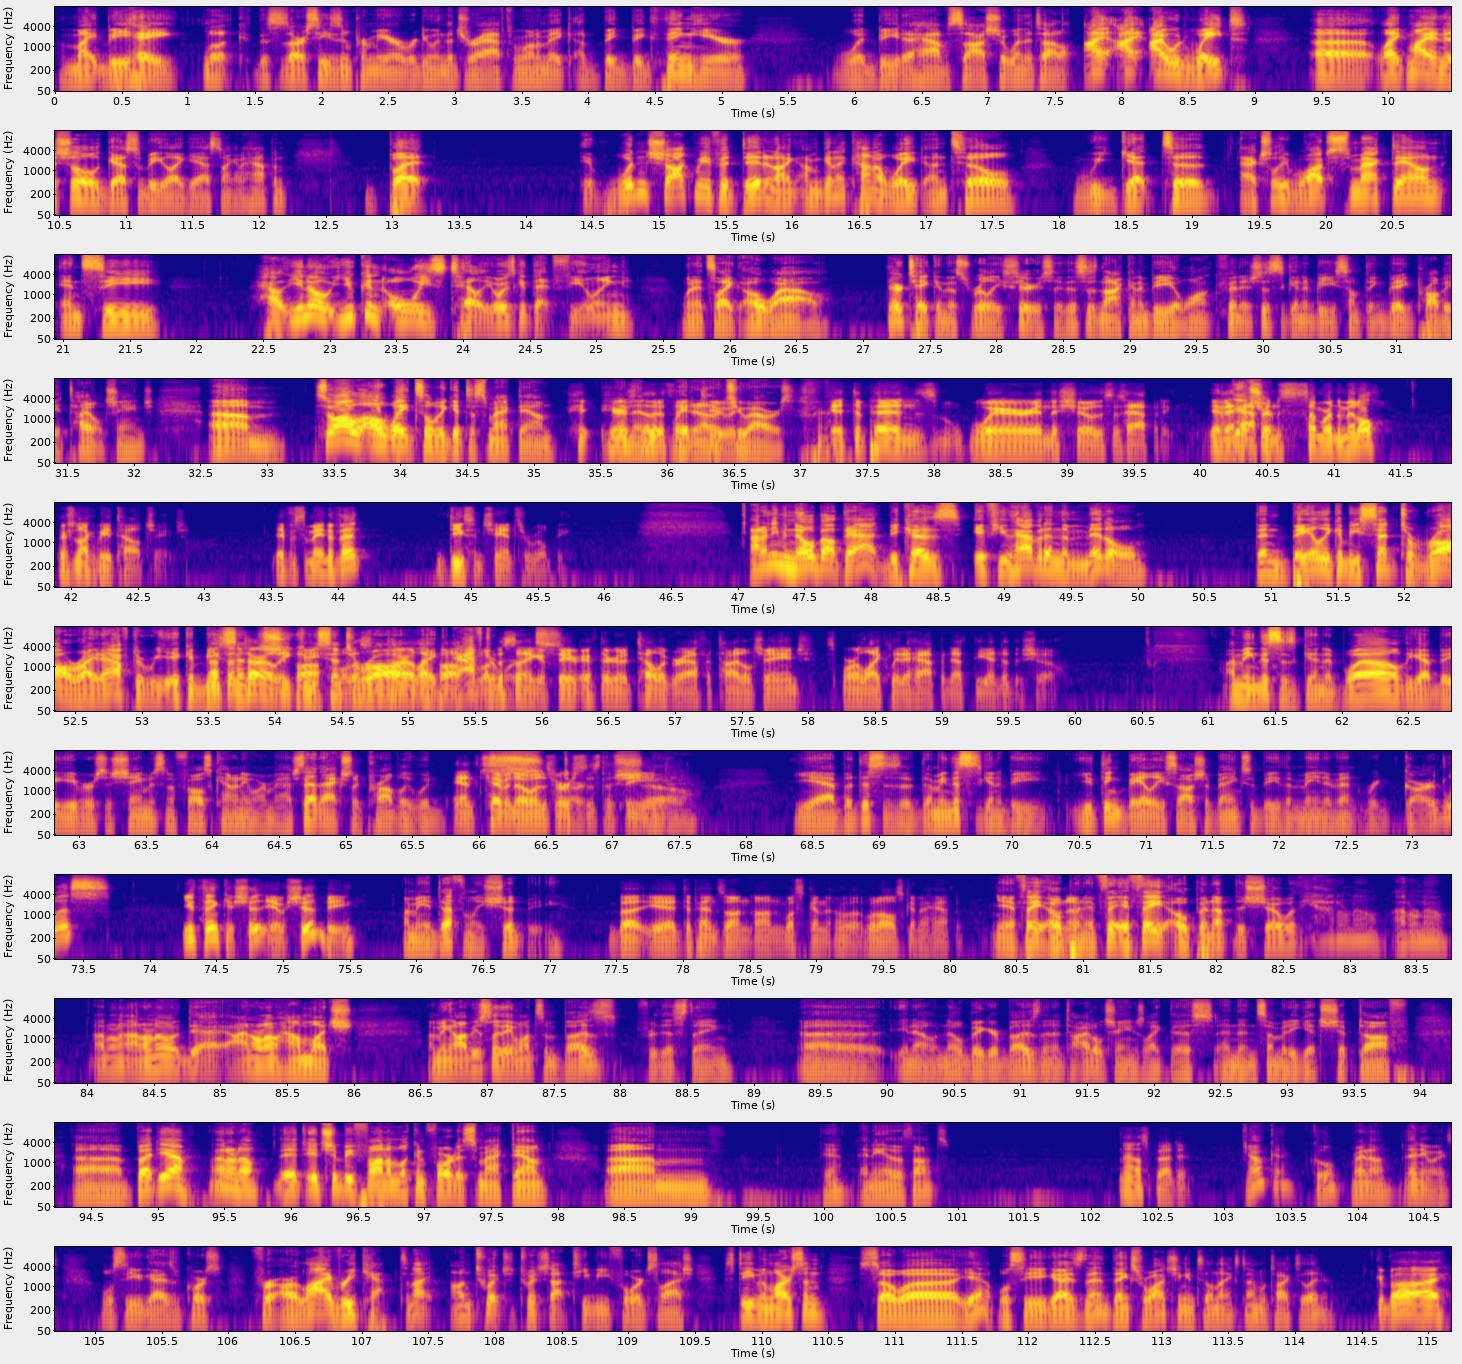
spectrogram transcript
might be, hey, look, this is our season premiere. We're doing the draft. We want to make a big, big thing here. Would be to have Sasha win the title. I, I, I would wait. Uh, like my initial guess would be like, yeah, it's not going to happen. But it wouldn't shock me if it did, and I, I'm going to kind of wait until we get to actually watch SmackDown and see how. You know, you can always tell. You always get that feeling when it's like, oh wow, they're taking this really seriously. This is not going to be a wonk finish. This is going to be something big, probably a title change. Um, so I'll I'll wait till we get to SmackDown. Here's another thing. Wait another too. two hours. it depends where in the show this is happening. If it Yeah, sure. happens somewhere in the middle, there's not going to be a title change. If it's the main event, decent chance there will be. I don't even know about that because if you have it in the middle, then Bayley could be sent to Raw right after. It could be That's sent. She possible. could be sent to That's Raw entirely like possible. afterwards. I'm just saying if they if they're going to telegraph a title change, it's more likely to happen at the end of the show. I mean, this is gonna. Well, you got Big E versus Sheamus in a Falls Count Anywhere match. That actually probably would. And Kevin Owens versus The Fiend. Yeah, but this is a. I mean, this is gonna be. You'd think Bayley Sasha Banks would be the main event regardless. You think it should it should be, I mean, it definitely should be. but yeah, it depends on on what's gonna what all's going to happen. Yeah, if they open, know. if they if they open up the show with, yeah, I don't know, I don't know, I don't know, I don't know, I don't know how much. I mean, obviously they want some buzz for this thing. Uh, you know, no bigger buzz than a title change like this, and then somebody gets shipped off. Uh, but yeah, I don't know. It it should be fun. I'm looking forward to SmackDown. Um, yeah. Any other thoughts? No, that's about it. Okay, cool. Right on. Anyways, we'll see you guys, of course, for our live recap tonight on Twitch, twitch.tv forward slash Steve and Larson. So, uh, yeah, we'll see you guys then. Thanks for watching. Until next time, we'll talk to you later. Goodbye.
